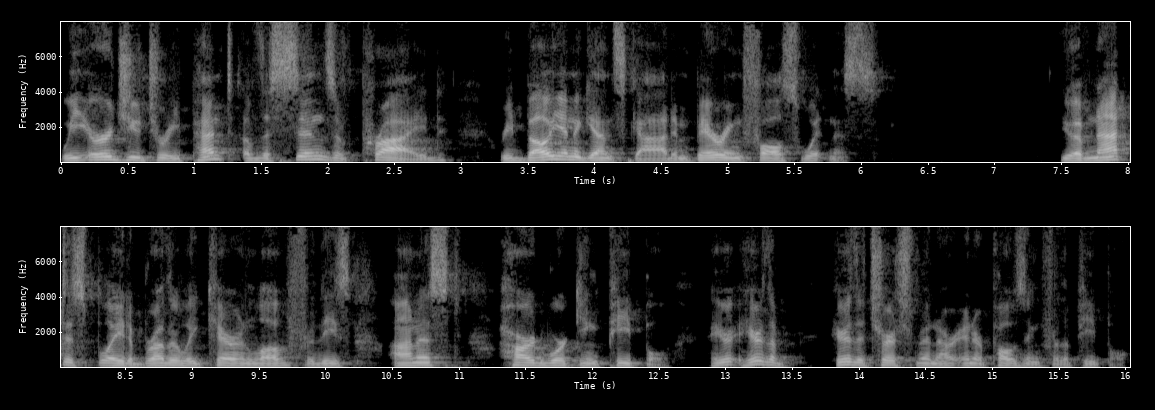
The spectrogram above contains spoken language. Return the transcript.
We urge you to repent of the sins of pride, rebellion against God, and bearing false witness. You have not displayed a brotherly care and love for these honest, hardworking people. Here, here, the, here the churchmen are interposing for the people.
